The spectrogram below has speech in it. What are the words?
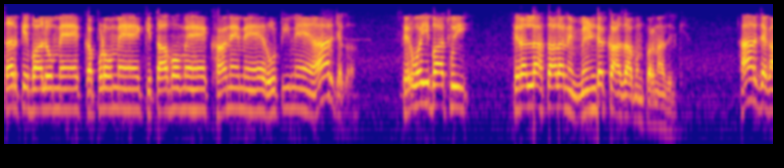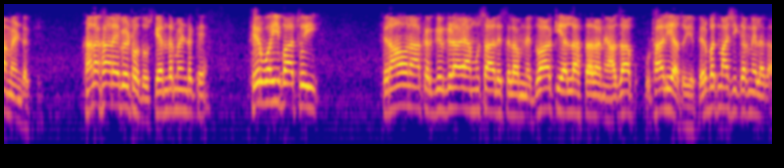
سر کے بالوں میں، کپڑوں میں ہے کتابوں میں ہے کھانے میں ہے روٹی میں ہے ہر جگہ۔ پھر وہی بات ہوئی۔ پھر اللہ تعالیٰ نے مینڈک کا عذاب ان پر نازل کیا۔ ہر جگہ مینڈک ہے۔ کھانا کھانے بیٹھو تو اس کے اندر مینڈک ہے۔ پھر وہی بات ہوئی۔ پھر آ کر گڑ گڑایا مسا علیہ السلام نے دعا کی، اللہ تعالیٰ نے عذاب اٹھا لیا تو یہ پھر بدماشی کرنے لگا۔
